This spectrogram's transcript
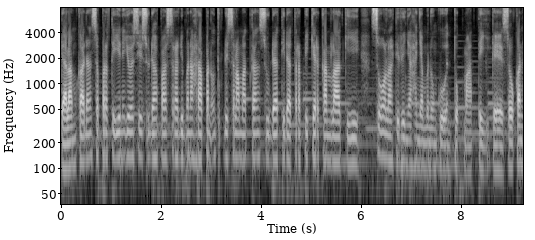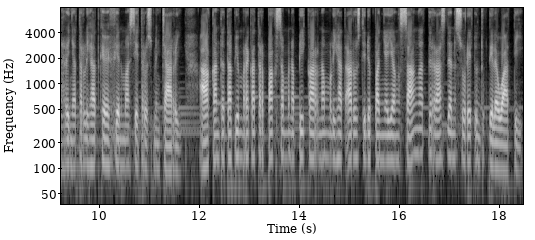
Dalam keadaan seperti ini Yoshi sudah pasrah di mana harapan untuk diselamatkan sudah tidak terpikirkan lagi, seolah dirinya hanya menunggu untuk mati. Keesokan harinya terlihat Kevin masih terus mencari. Akan tetapi mereka terpaksa menepi karena melihat arus di depannya yang sangat deras dan sulit untuk dilewati.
